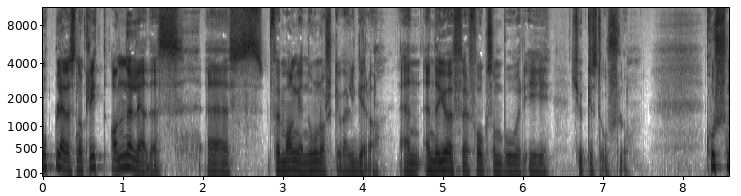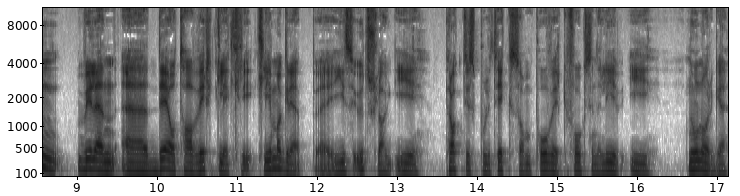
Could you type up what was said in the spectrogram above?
oppleves nok litt annerledes eh, for mange nordnorske velgere enn, det gjør for folk som bor i tjukkeste Oslo. Hvordan vil en, eh, det å ta virkelig klimagrep eh, gi seg utslag i praktisk politikk som påvirker folk sine liv i Nord-Norge,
